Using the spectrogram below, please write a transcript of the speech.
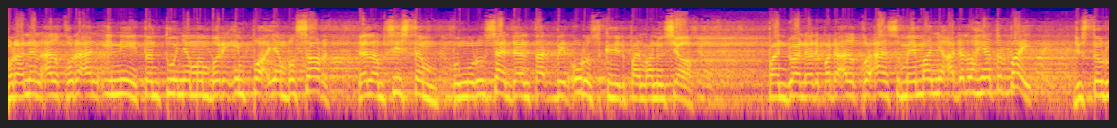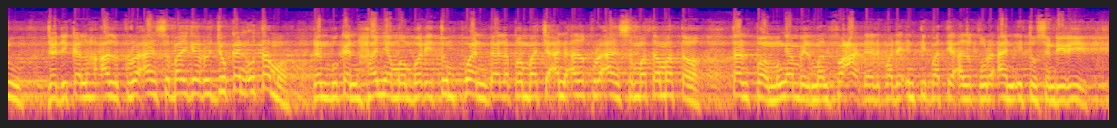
Peranan Al-Quran ini tentunya memberi impak yang besar dalam sistem pengurusan dan tadbir urus kehidupan manusia panduan daripada Al-Quran sememangnya adalah yang terbaik. Justeru, jadikanlah Al-Quran sebagai rujukan utama dan bukan hanya memberi tumpuan dalam pembacaan Al-Quran semata-mata tanpa mengambil manfaat daripada intipati Al-Quran itu sendiri.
